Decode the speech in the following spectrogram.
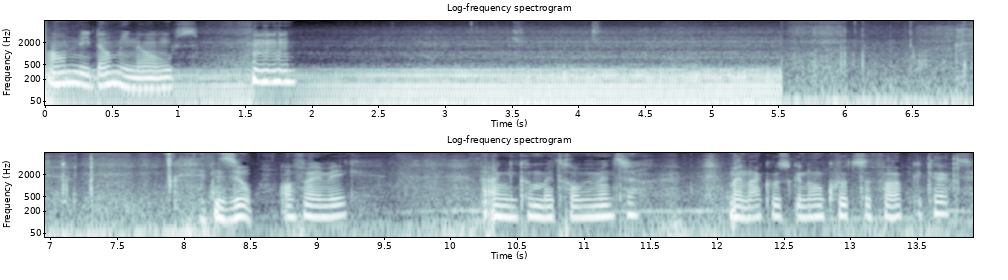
Only Domino's. so, auf meinem Weg. Angekommen bei Traubemenze. Mein Akku ist genau kurz davor abgekackt.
